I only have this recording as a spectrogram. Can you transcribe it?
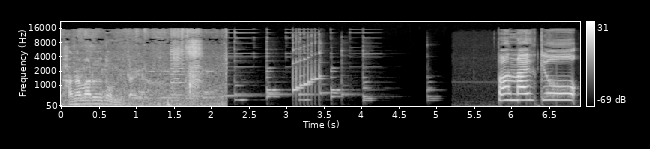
花丸うどんみたいな。パンライフ教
